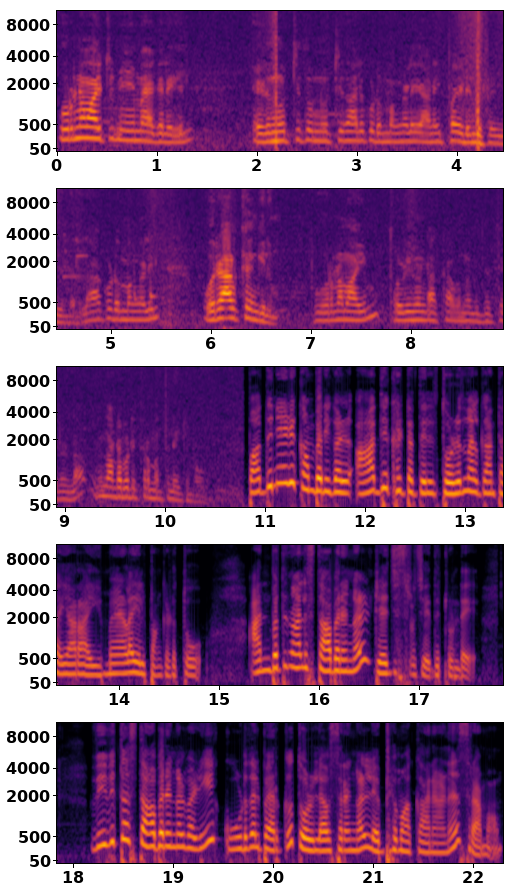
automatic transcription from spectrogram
പൂർണമായിട്ടും ഈ മേഖലയിൽ എഴുന്നൂറ്റി തൊണ്ണൂറ്റി നാല് കുടുംബങ്ങളെയാണ് ഇപ്പോൾ ഐഡന്റിഫൈ ചെയ്തിട്ടുള്ളത്. ആ കുടുംബങ്ങളിൽ ഒരാൾക്കെങ്കിലും പൂർണമായും തൊഴിലുണ്ടാക്കാവുന്ന വിധത്തിലുള്ള ഒരു നടപടിക്രമത്തിലേക്ക് പോകും. പതിനേഴ് കമ്പനികൾ ആദ്യഘട്ടത്തിൽ തൊഴിൽ നൽകാൻ തയ്യാറായി മേളയിൽ പങ്കെടുത്തു. അൻപത്തിനാല് സ്ഥാപനങ്ങൾ രജിസ്റ്റർ ചെയ്തിട്ടുണ്ട്. വിവിധ സ്ഥാപനങ്ങൾ വഴി കൂടുതൽ പേർക്ക് തൊഴിലവസരങ്ങൾ ലഭ്യമാക്കാനാണ് ശ്രമം.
